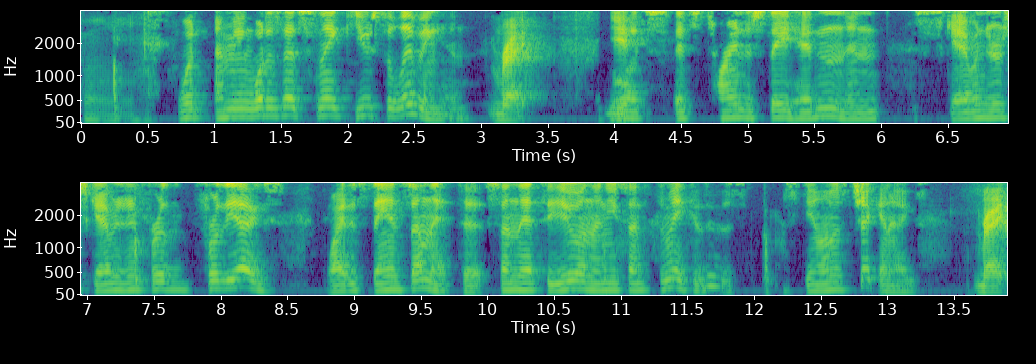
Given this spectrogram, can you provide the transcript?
what I mean, what is that snake used to living in? Right. Well, yeah. it's it's trying to stay hidden and scavenger scavenging for the for the eggs. Why did Stan send that to send that to you and then you sent it to me because it was stealing his chicken eggs? Right.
